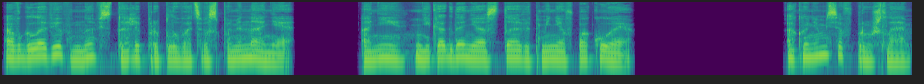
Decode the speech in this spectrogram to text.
а в голове вновь стали проплывать воспоминания. Они никогда не оставят меня в покое. Окунемся в прошлое.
